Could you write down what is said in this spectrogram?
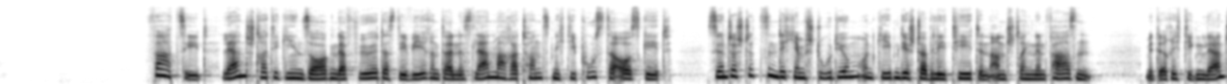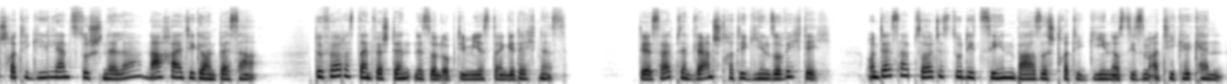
Fazit. Lernstrategien sorgen dafür, dass dir während deines Lernmarathons nicht die Puste ausgeht. Sie unterstützen dich im Studium und geben dir Stabilität in anstrengenden Phasen. Mit der richtigen Lernstrategie lernst du schneller, nachhaltiger und besser. Du förderst dein Verständnis und optimierst dein Gedächtnis. Deshalb sind Lernstrategien so wichtig. Und deshalb solltest du die zehn Basisstrategien aus diesem Artikel kennen.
